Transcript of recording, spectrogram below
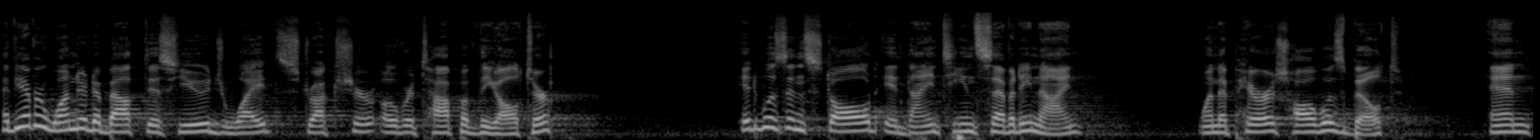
Have you ever wondered about this huge white structure over top of the altar? It was installed in 1979 when the parish hall was built, and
